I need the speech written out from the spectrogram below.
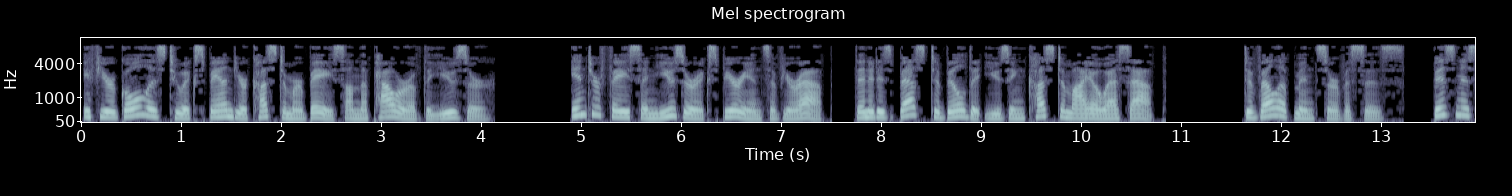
If your goal is to expand your customer base on the power of the user interface and user experience of your app, then it is best to build it using custom iOS app development services. Business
